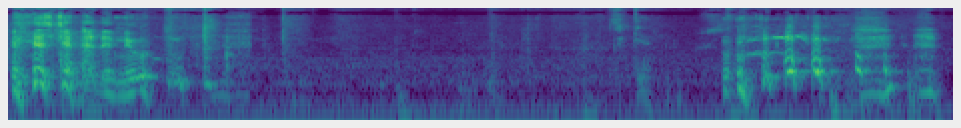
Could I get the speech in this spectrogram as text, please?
Jeg skal have det nu. Skal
